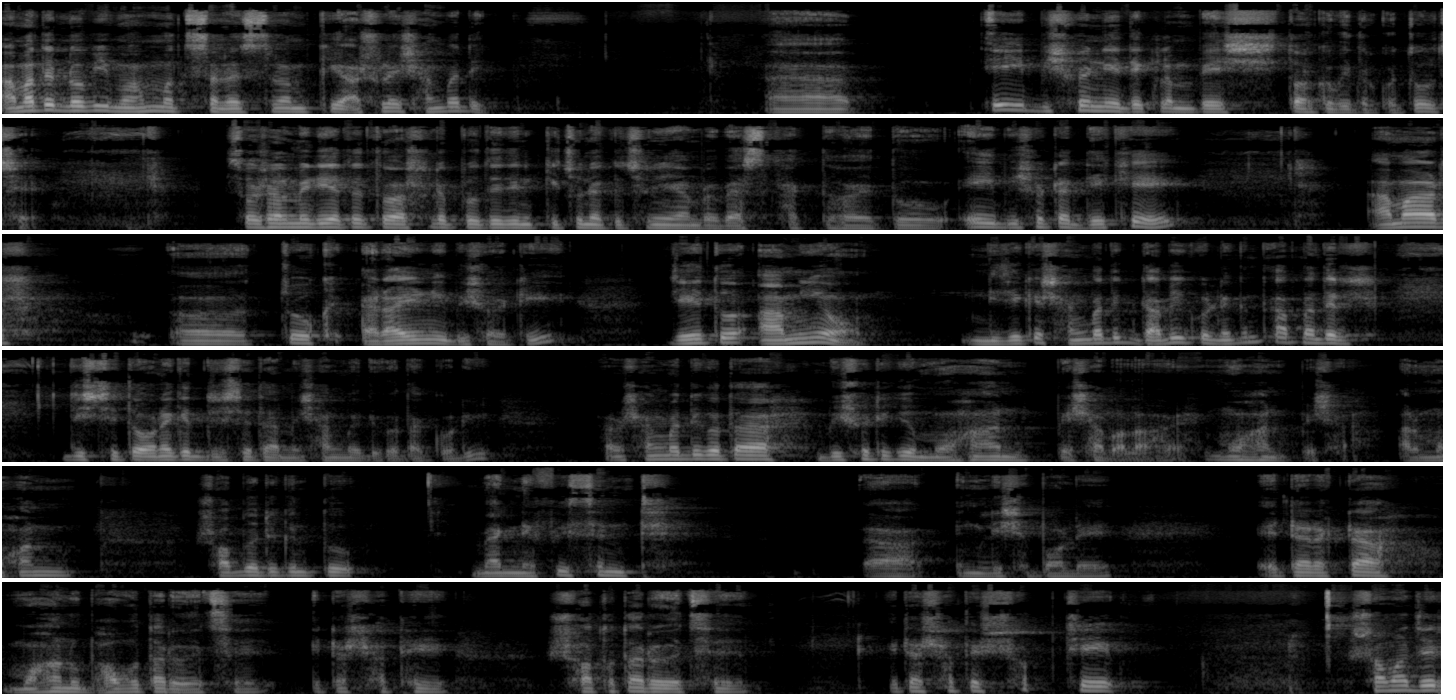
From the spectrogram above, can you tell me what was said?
আমাদের নবী মোহাম্মদ সাল্লাহ সাল্লাম কি আসলে সাংবাদিক? এই বিষয় নিয়ে দেখলাম বেশ তর্ক বিতর্ক চলছে। সোশ্যাল মিডিয়াতে তো আসলে প্রতিদিন কিছু না কিছু নিয়ে আমরা ব্যস্ত থাকতে হয়। তো এই বিষয়টা দেখে আমার চোখ এড়ায়নি বিষয়টি। যেহেতু আমিও নিজেকে সাংবাদিক দাবি করি না, কিন্তু আপনাদের দৃষ্টিতে, অনেকের দৃষ্টিতে আমি সাংবাদিকতা করি। কারণ সাংবাদিকতা বিষয়টিকে মহান পেশা বলা হয়, মহান পেশা। আর মহান শব্দটি কিন্তু ম্যাগনিফিসেন্ট ইংলিশে বলে। এটার একটা মহানুভবতা রয়েছে, এটার সাথে সততা রয়েছে, এটার সাথে সবচেয়ে সমাজের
